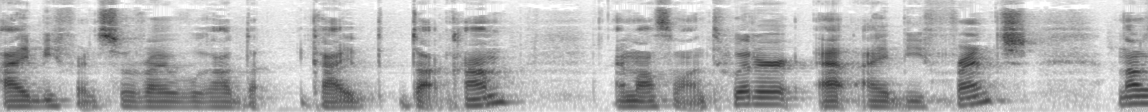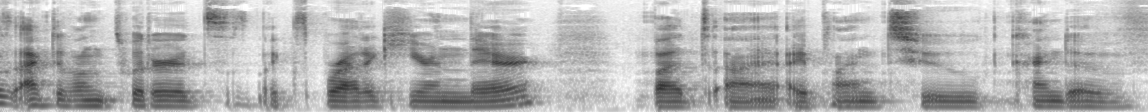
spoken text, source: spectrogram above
ibfrenchsurvivalguide.com. I'm also on Twitter at ibfrench. not as active on Twitter, it's like sporadic here and there, but uh, I plan to kind of.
